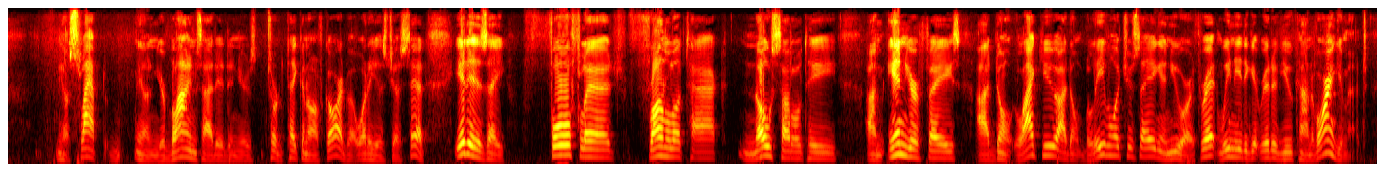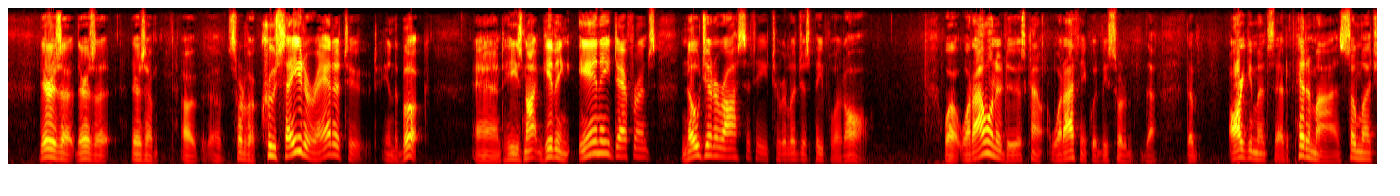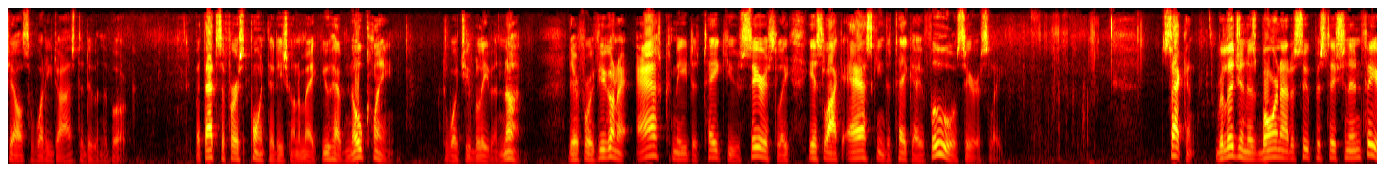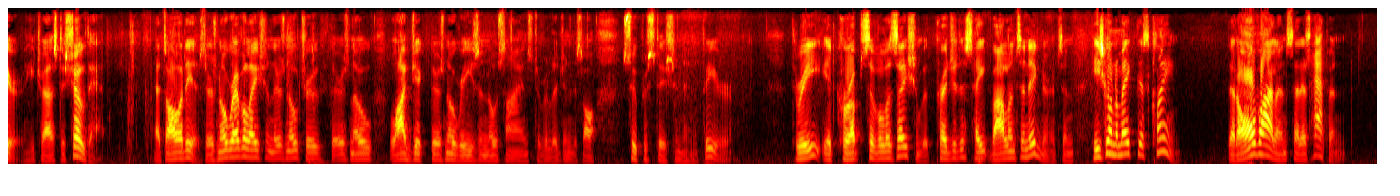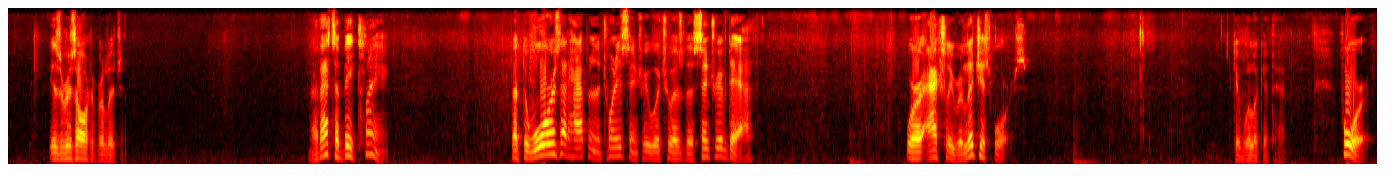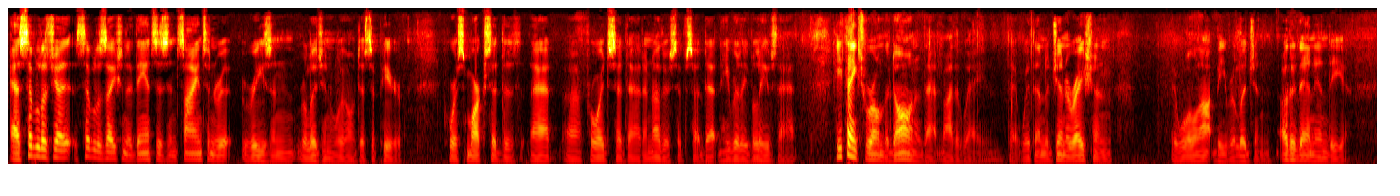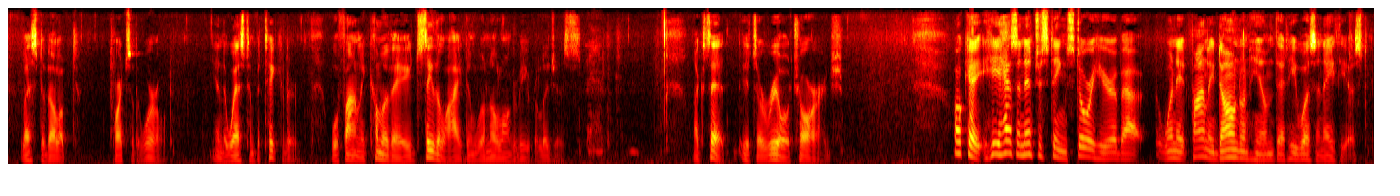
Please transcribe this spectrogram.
you know slapped, you know, you're blindsided, and you're sort of taken off guard by what he has just said. It is a full-fledged frontal attack, no subtlety. I'm in your face. I don't like you. I don't believe in what you're saying, and you are a threat. And we need to get rid of you. Kind of argument. There's a there's a there's a, a, a sort of a crusader attitude in the book, and he's not giving any deference no generosity to religious people at all. Well, what I want to do is kind of what I think would be sort of the, the arguments that epitomize so much else of what he tries to do in the book. But that's the first point that he's going to make. You have no claim to what you believe in, none. Therefore, if you're going to ask me to take you seriously, it's like asking to take a fool seriously. Second, religion is born out of superstition and fear. He tries to show that. That's all it is. There's no revelation, there's no truth, there's no logic, there's no reason, no science to religion. It's all superstition and fear. Three, it corrupts civilization with prejudice, hate, violence, and ignorance. And he's going to make this claim that all violence that has happened is a result of religion. Now that's a big claim. That the wars that happened in the 20th century, which was the century of death, were actually religious wars. Okay, we'll look at that. Four, as civilization advances in science and re- reason, religion will disappear. Of course, Marx said that, uh, Freud said that, and others have said that, and he really believes that. He thinks we're on the dawn of that, by the way, that within a generation there will not be religion, other than in the less developed parts of the world. In the West, in particular, will finally come of age, see the light, and will no longer be religious. Like I said, it's a real charge. Okay, he has an interesting story here about when it finally dawned on him that he was an atheist.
